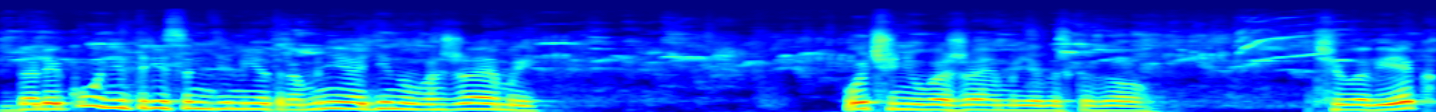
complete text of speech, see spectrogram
далеко не 3 сантиметра. Мне один уважаемый, очень уважаемый, я бы сказал, человек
